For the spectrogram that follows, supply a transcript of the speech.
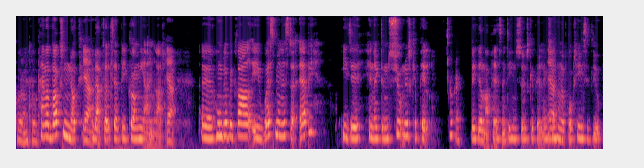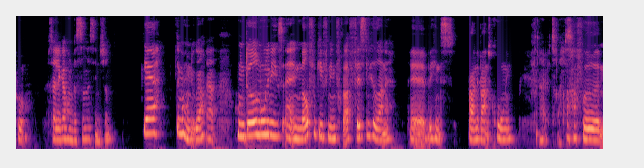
quote unquote. Han var voksen nok, Ja. i hvert fald, til at blive konge i egen ret. Ja. Øh, hun blev begravet i Westminster Abbey, i det Henrik den 7. kapel, Okay. hvilket er meget passende, det er hendes søns kapel, ikke, Ja. som hun har brugt hele sit liv på. Så ligger hun ved siden af sin søn. Ja, det må hun jo gøre. Ja. Hun døde muligvis af en madforgiftning fra festlighederne øh, ved hendes barnebarns kroning, Ej, og har fået øh,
